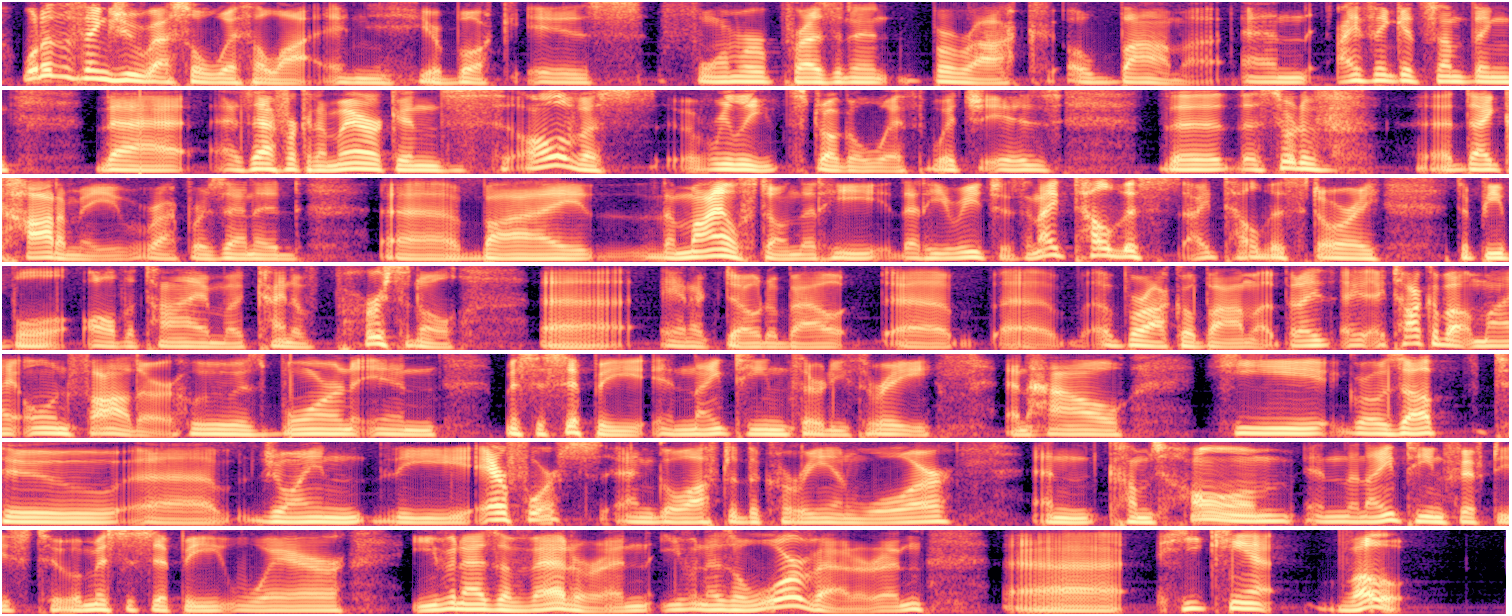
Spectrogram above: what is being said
One of the things you wrestle with a lot in your book is former President Barack Obama. And I think it's something that, as African Americans, all of us really struggle with, which is the, the sort of uh, dichotomy represented uh, by the milestone that he that he reaches. And I tell this I tell this story to people all the time, a kind of personal uh, anecdote about uh, uh, Barack Obama, but I, I, talk about my own father, who was born in Mississippi in 1933, and how he grows up to uh, join the Air Force and go off to the Korean War, and comes home in the 1950s to a Mississippi where, even as a veteran, even as a war veteran, uh, he can't vote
